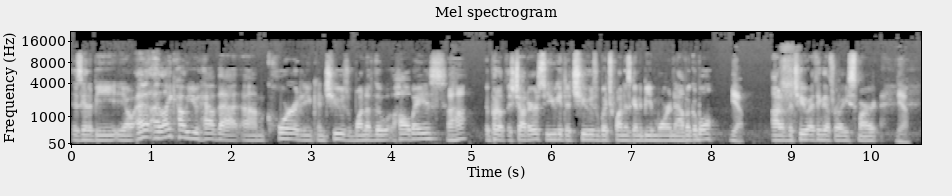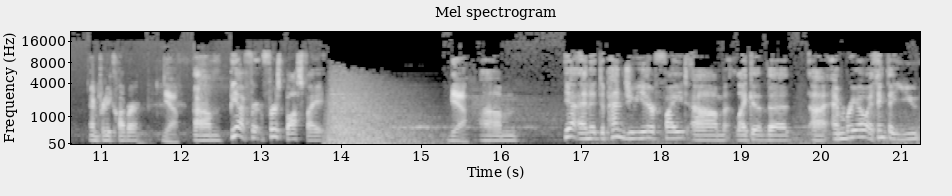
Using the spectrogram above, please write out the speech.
is going to be you know I, I like how you have that um, cord and you can choose one of the hallways Uh huh. to put up the shutters, so you get to choose which one is going to be more navigable Yeah. out of the two. I think that's really smart Yeah. and pretty clever. Yeah. Um, yeah, for, first boss fight. Yeah. Um, yeah, and it depends. You either fight um, like uh, the uh, embryo. I think that you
